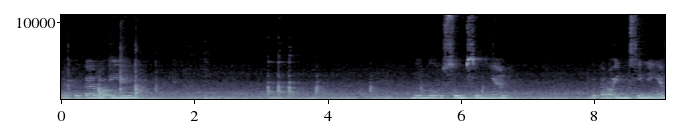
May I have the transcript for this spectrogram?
aku taruhin bubur sumsumnya. Aku taruhin di sini ya.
